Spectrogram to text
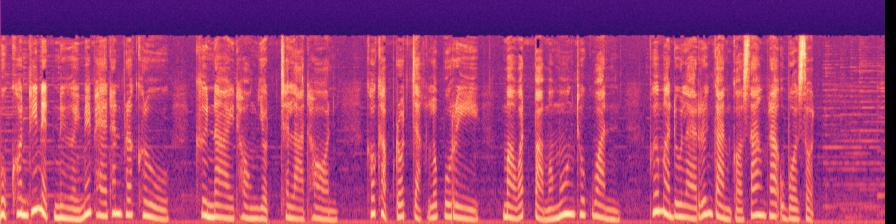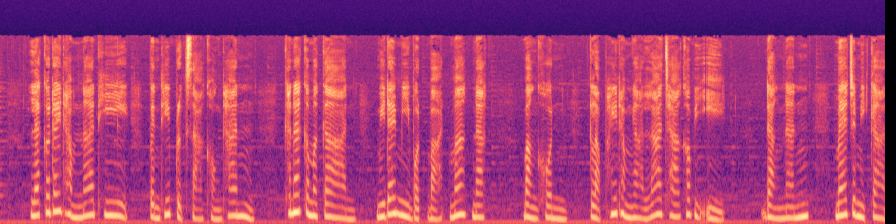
บุคคลที่เหน็ดเหนื่อยไม่แพ้ท่านพระครู คือนายทองหยดชลาธร เขาขับรถจากลบบุรี มาวัดป่ามะม่วงทุกวัน เพื่อมาดูแลเรื่องการก่อสร้างพระอุโบสถ และก็ได้ทำหน้าที่เป็นที่ปรึกษาของท่าน คณะกรรมการมิได้มีบทบาทมากนัก บางคนกลับให้ทำงานล่าช้าเข้าไปอีก ดังนั้นแม้จะมีการ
